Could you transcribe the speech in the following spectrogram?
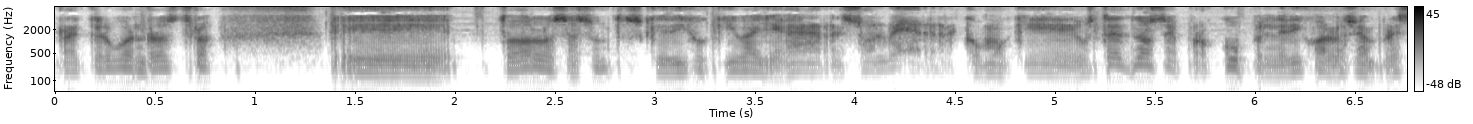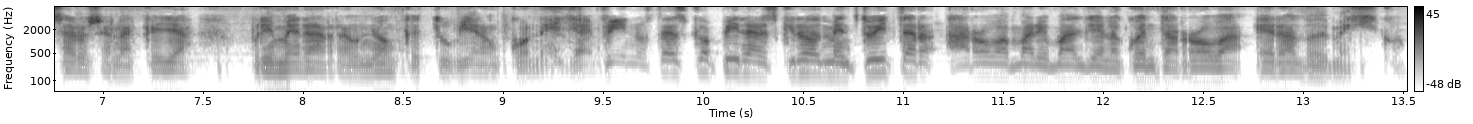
Raquel Buenrostro, eh, todos los asuntos que dijo que iba a llegar a resolver. Como que ustedes no se preocupen, le dijo a los empresarios en aquella primera reunión que tuvieron con ella. En fin, ¿ustedes qué opinan? Escríbanme en Twitter, arroba Mario Maldi en la cuenta arroba Heraldo de México.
